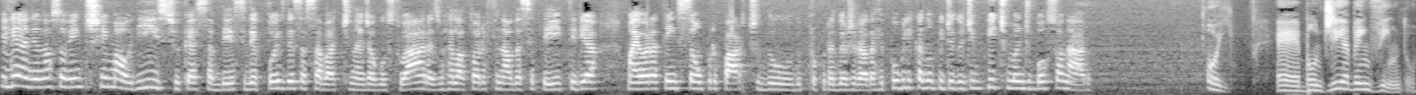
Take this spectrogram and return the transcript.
Eliane, nosso ouvinte Maurício quer saber se depois dessa sabatina de Augusto Aras, o relatório final da CPI teria maior atenção por parte do, do Procurador-Geral da República no pedido de impeachment de Bolsonaro. Oi. É, bom dia, bem-vindo.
